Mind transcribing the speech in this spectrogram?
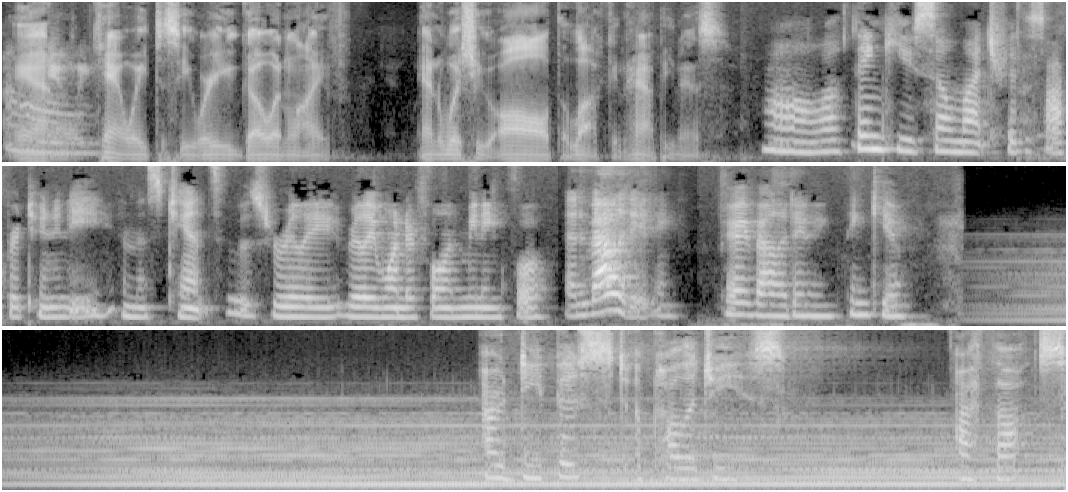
and we can't wait to see where you go in life. And wish you all the luck and happiness. Oh, well, thank you so much for this opportunity and this chance. It was really, really wonderful and meaningful and validating. Very validating. Thank you. Our deepest apologies. Our thoughts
